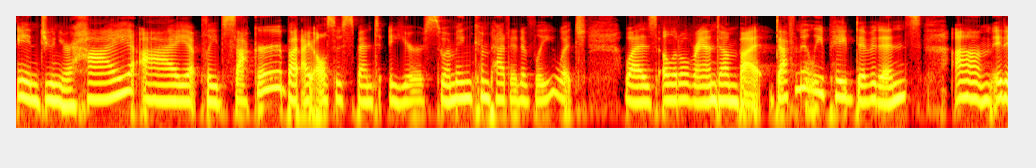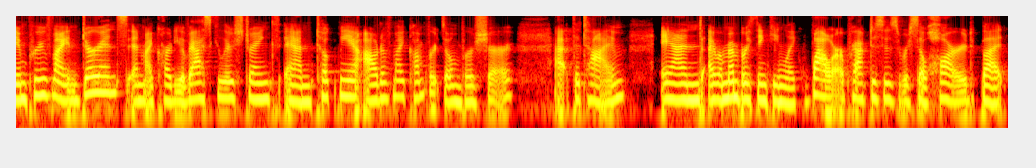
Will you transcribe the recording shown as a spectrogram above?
in junior high, I played soccer, but I also spent a year swimming competitively, which was a little random, but definitely paid dividends. Um, it improved my endurance and my cardiovascular strength and took me out of my comfort zone for sure at the time. And I remember thinking, like, wow, our practices were so hard, but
